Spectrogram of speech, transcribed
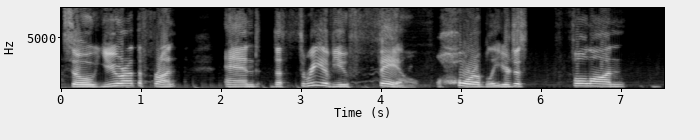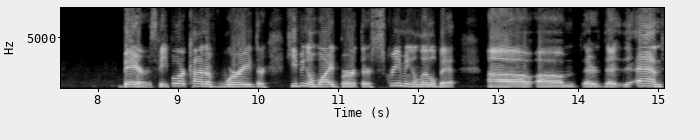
So you're at the front, and the three of you fail horribly. You're just full on bears. People are kind of worried. They're keeping a wide berth. They're screaming a little bit. Uh, um, they're, they're, and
